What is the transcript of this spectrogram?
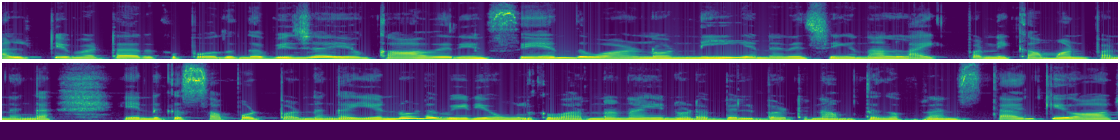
அல்டிமேட்டாக இருக்க போதுங்க. விஜயும் காவேரியும் சேர்ந்து வாழணும். நீங்கள் நினச்சிங்கன்னா லைக் பண்ணி கமெண்ட் பண்ணுங்கள் எனக்கு சப்போர்ட் பண்ணுங்கள் என்னோடய வீடியோ உங்களுக்கு வரணுன்னா என்னோடய பெல் பட்டன் அமுத்துங்க ஃப்ரெண்ட்ஸ் தேங்க்யூ ஆல்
